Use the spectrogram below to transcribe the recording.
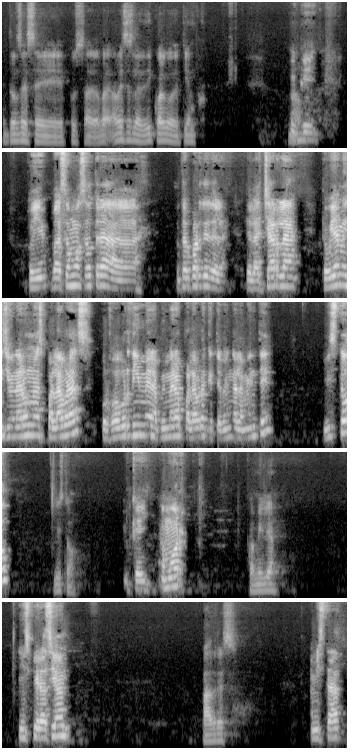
Entonces, eh, pues a, veces le dedico algo de tiempo. Ok. Oye, pasamos a otra, otra parte de la, de la charla. Te voy a mencionar unas palabras. Por favor, dime la primera palabra que te venga a la mente. ¿Listo? Listo. Ok. Amor. Familia. Inspiración. Padres. Amistad.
